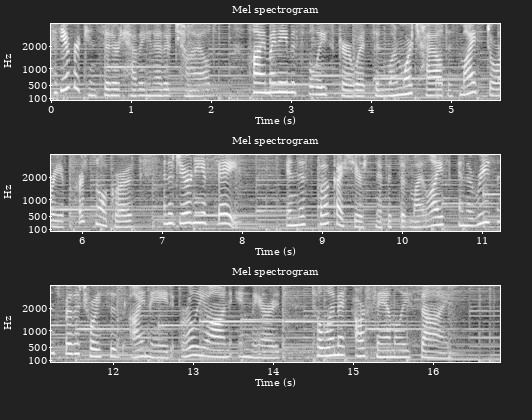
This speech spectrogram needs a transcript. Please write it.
Have you ever considered having another child? Hi, my name is Felice Gerwitz, and One More Child is my story of personal growth and a journey of faith. In this book, I share snippets of my life and the reasons for the choices I made early on in marriage to limit our family size.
